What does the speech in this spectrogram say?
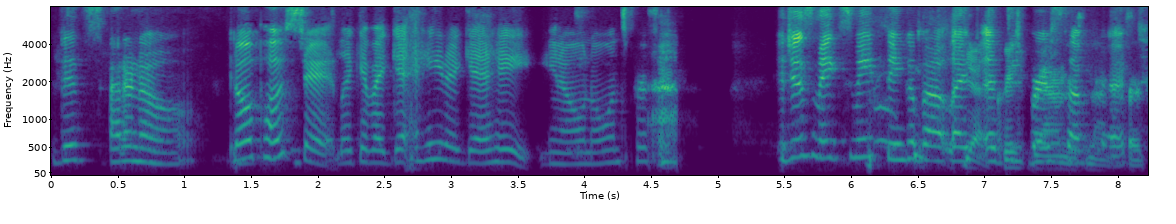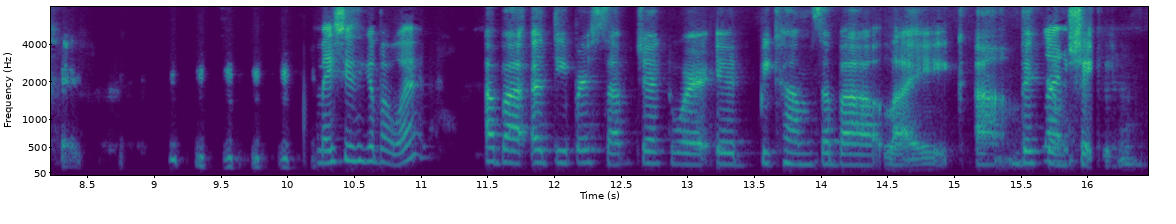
This I don't know. No, post it. Like if I get hate, I get hate. You know, no one's perfect. It just makes me think about like yeah, a Chris deeper Brown subject. Makes you think about what? About a deeper subject where it becomes about like um, victim Like- shaming.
